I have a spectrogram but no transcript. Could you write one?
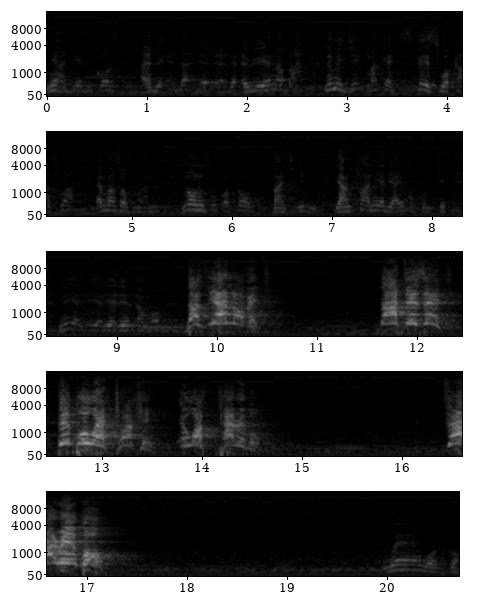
Ni ade because ewie na ba. Ne me je market space wo kaswa emas eh, of mami. No no so bunch ni bi. Yanto ani e dey ayi kokonte. That's the end of it. That is it. People were talking. It was terrible. Terrible. Where was God?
